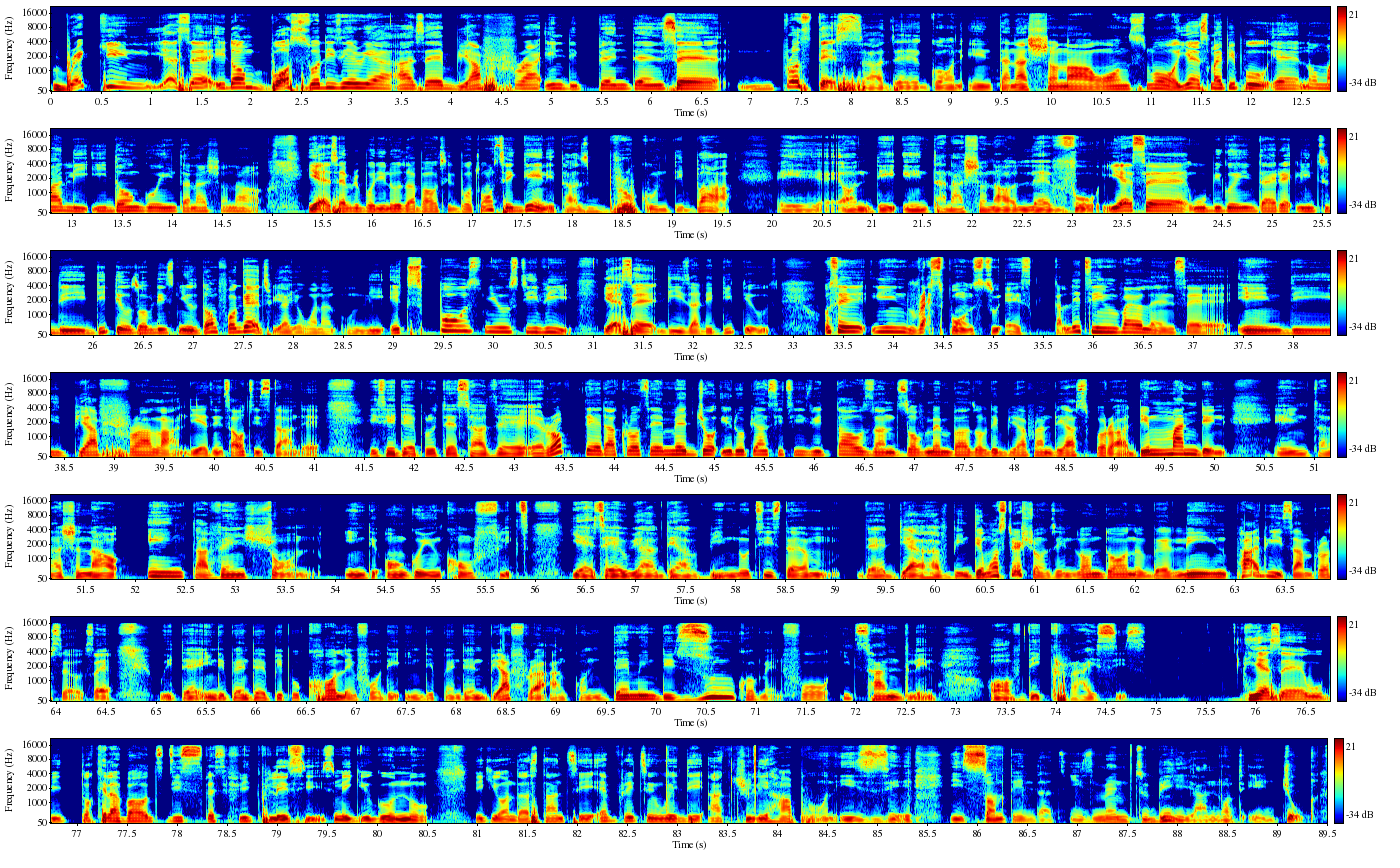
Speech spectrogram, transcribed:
Breaking, yes, uh, it don't bust for this area as a uh, Biafra independence uh, protests has uh, gone international once more. Yes, my people, yeah, normally it don't go international. Yes, everybody knows about it, but once again, it has broken the bar uh, on the international level. Yes, uh, we'll be going directly into the details of this news. Don't forget, we are your one and only exposed News TV. Yes, uh, these are the details. Also, in response to escalating violence uh, in the Biafra land, yes, in southeastern, uh, he said the protests has uh, erupted across major European cities with thousands of members of the Biafran diaspora demanding international intervention in the ongoing conflict. Yes, uh, we have there have been noticed um, that there have been demonstrations in London, Berlin, Paris, and Brussels uh, with the independent people calling for the independent Biafra and condemning the zoo government for its handling of the crisis yes uh, we'll be talking about these specific places make you go know make you understand say everything where they actually happen is uh, is something that is meant to be and not a joke.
